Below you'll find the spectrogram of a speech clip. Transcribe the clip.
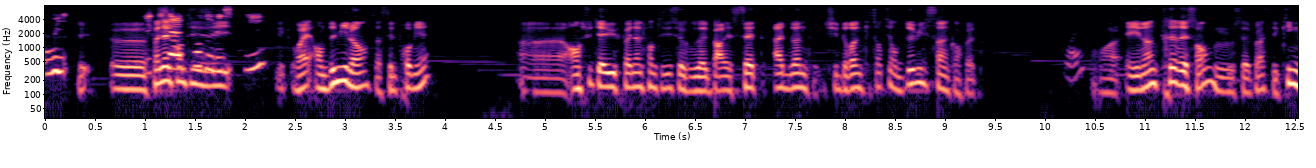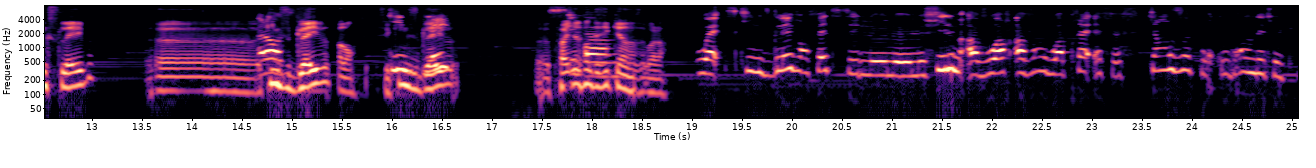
Oui, Et, les Final de Fantasy, l'esprit, les- ouais, en 2001, ça c'est le premier. Ensuite, il y a eu Final Fantasy, ce que vous avez parlé, 7 Advent Children, qui est sorti en 2005 en fait. Ouais. Voilà. Et il y en a un très récent, je ne sais pas, c'est Kingslave. Euh, Alors, Kingsglaive, pardon, c'est- Kingsglaive. Euh, Final Fantasy 15, voilà. Ouais, Kingsglaive, en fait, c'est le, le, le film à voir avant ou après FF15 pour comprendre des trucs.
